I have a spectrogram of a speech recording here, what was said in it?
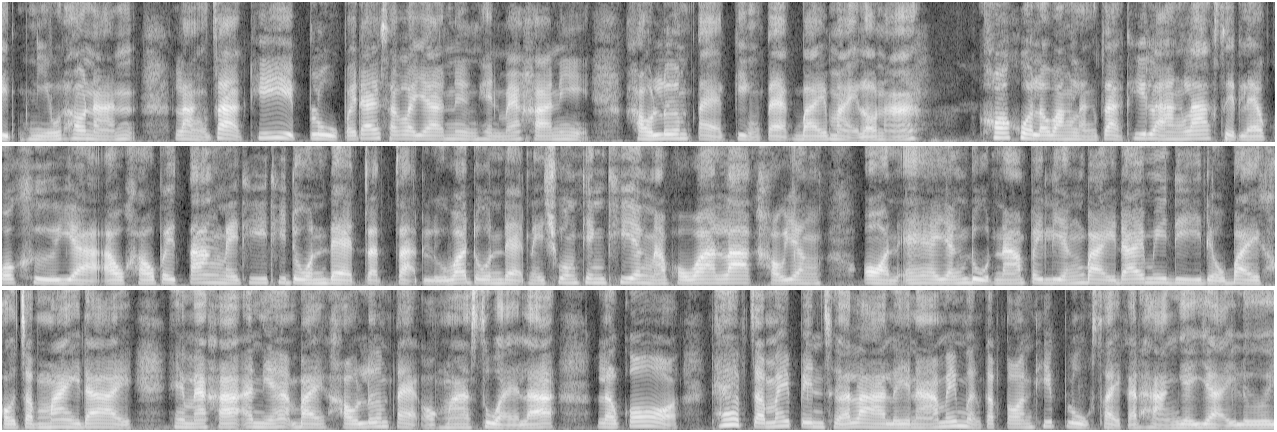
10 นิ้วเท่านั้น หลังจากที่ปลูกไปได้สักระยะหนึ่งเห็นไหมคะนี่ เขาเริ่มแตกกิ่งแตกใบใหม่แล้วนะ ข้อควรระวังหลังจากที่ล้างรากเสร็จแล้วก็คือ อย่าเอาเขาไปตั้งในที่ที่โดนแดดจัดๆหรือว่าโดนแดดในช่วงเที่ยงๆนะ เพราะว่ารากเขายังอ่อนแอยังดูดน้ำไปเลี้ยงใบได้ไม่ดี เดี๋ยวใบเขาจะไหม้ได้ เห็นไหมคะ อันนี้ใบเขาเริ่มแตกออกมาสวยละ แล้วก็แทบจะไม่เป็นเชื้อราเลยนะ ไม่เหมือนกับตอนที่ปลูกใส่กระถางใหญ่ ๆ เลย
